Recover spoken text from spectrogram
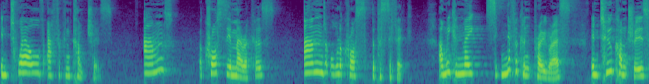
in 12 African countries and across the Americas and all across the Pacific. And we can make significant progress in two countries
